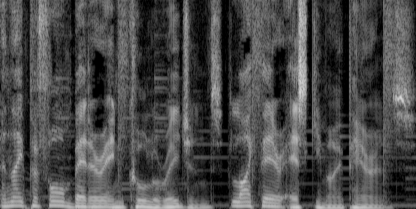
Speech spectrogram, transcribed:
and they perform better in cooler regions like their Eskimo parents.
